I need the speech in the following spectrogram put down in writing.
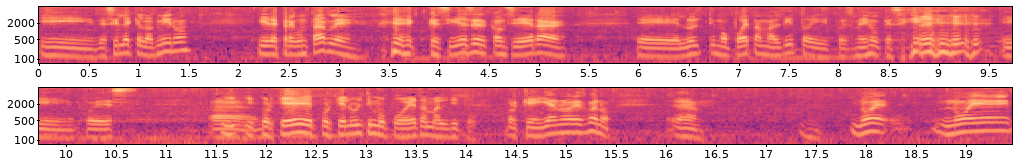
y decirle que lo admiro y de preguntarle que si él se considera eh, el último poeta maldito y pues me dijo que sí. y pues... ¿Y, por, qué, por qué el último poeta maldito? Porque ya no es, bueno, uh, no, he, no he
